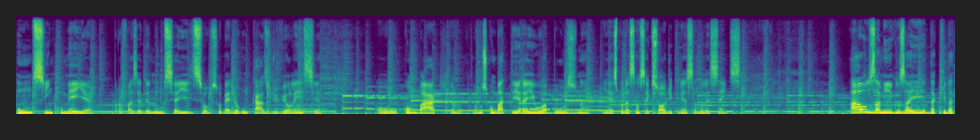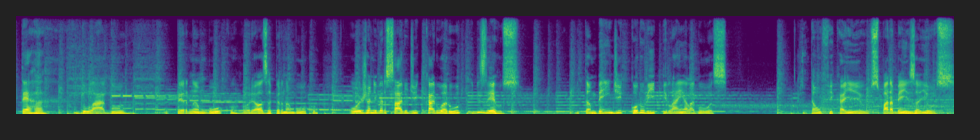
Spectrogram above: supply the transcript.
156 para fazer a denúncia aí se eu souber de algum caso de violência ou combate, vamos combater aí o abuso, né, e a exploração sexual de crianças e adolescentes. Aos amigos aí daqui da terra do lado o Pernambuco, gloriosa Pernambuco, hoje é aniversário de Caruaru e Bezerros, e também de Coruripe, lá em Alagoas. Então fica aí os parabéns aí os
